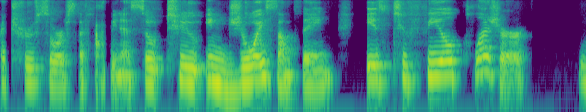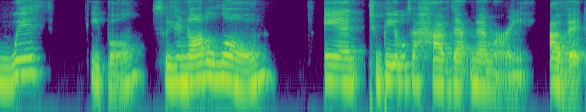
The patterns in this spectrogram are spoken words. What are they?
a true source of happiness. So, to enjoy something is to feel pleasure with people. So, you're not alone and to be able to have that memory of it.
